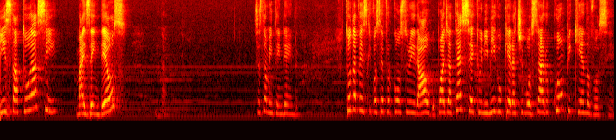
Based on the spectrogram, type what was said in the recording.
Em estatura, sim. Mas em Deus, não. Vocês estão me entendendo? Toda vez que você for construir algo, pode até ser que o inimigo queira te mostrar o quão pequeno você é.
